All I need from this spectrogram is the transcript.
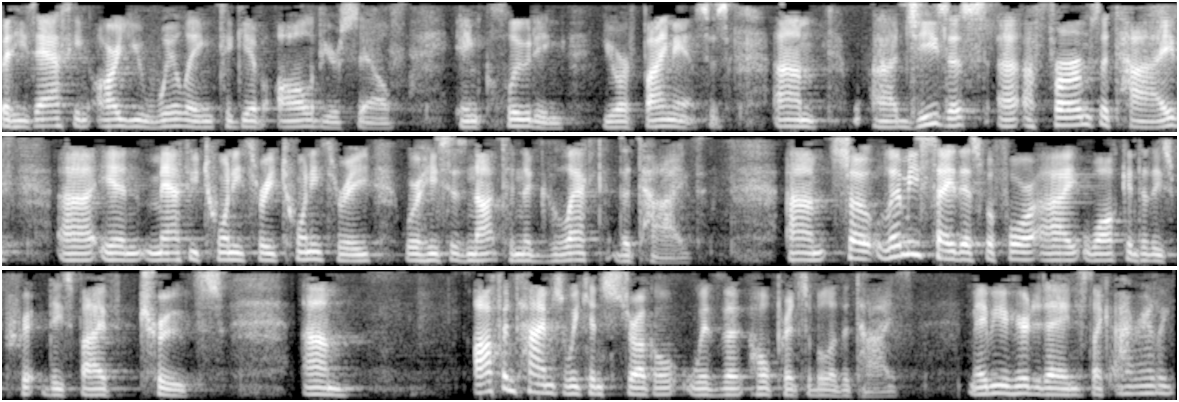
but he's asking, are you willing to give all of yourself, including your finances? Um, Jesus affirms the tithe uh, in Matthew 23 23, where he says not to neglect the tithe. Um, so let me say this before I walk into these, these five truths. Um, oftentimes we can struggle with the whole principle of the tithe. Maybe you're here today and it's like, I really,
